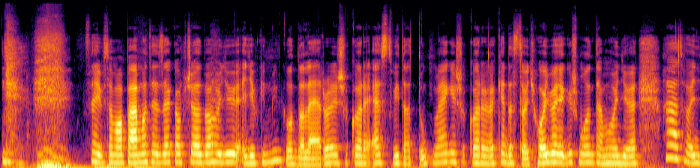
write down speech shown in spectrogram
felhívtam apámat ezzel kapcsolatban, hogy ő egyébként mit gondol erről, és akkor ezt vitattunk meg, és akkor kérdezte, hogy hogy vagyok, és mondtam, hogy hát, hogy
